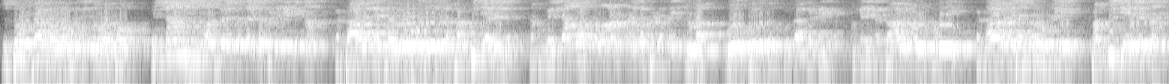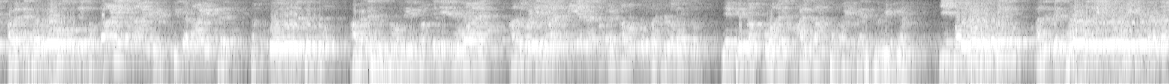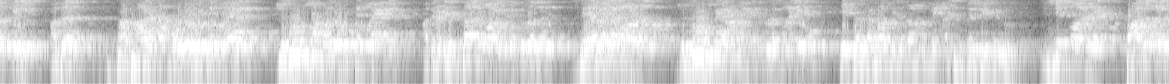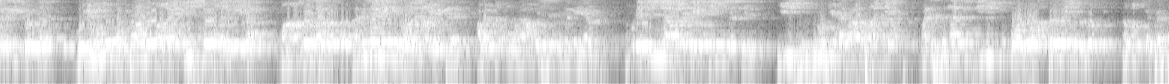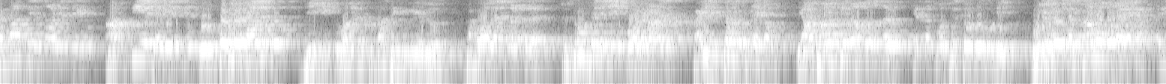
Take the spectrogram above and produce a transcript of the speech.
ശുശ്രൂഷ പൗരോഹിത്യത്തോടൊപ്പം എല്ലാ വിശ്വാസികൾക്കും നൽകപ്പെട്ടിരിക്കുന്ന കർത്താവിന്റെ പൗരോഹിത്യത്തിലുള്ള പങ്കുചേരൽ നമുക്ക് എല്ലാവർക്കും ആണ് നൽകപ്പെട്ടത് എന്നുള്ള ബോധ്യം നമുക്ക് ഉണ്ടാകട്ടെ അങ്ങനെ കർത്താവിനോട് കൂടി കർത്താവിന്റെ ശുശ്രൂഷയിൽ പങ്കുചേരുന്ന അവന്റെ പൗരോഹിത്യത്തിൽ പങ്കാളികളായ വ്യക്തികളായിട്ട് നമുക്ക് ഓരോരുത്തർക്കും അവന്റെ ശുശ്രൂഷയിൽ പങ്കുചേരുവാനും അതുവഴി ആത്മീയ നന്മകൾ നമുക്ക് മറ്റുള്ളവർക്കും ലഭ്യമാക്കുവാനും ആത്മാർത്ഥമായി പരിശ്രമിക്കാം. ഈ പൗരോഹിത്യം അതിന്റെ പൂർണതയിൽ സാധാരണ പൗരോഹിത്യമായാലും ശുശ്രൂഷ പൗരോഹിത്യമായാലും അതിനടിസ്ഥാനമായി നിൽക്കുന്നത് സേവനമാണ് ശുശ്രൂഷയാണ് എന്നുള്ള കാര്യവും ഈ പെസഹ തിരുനാൾ നമ്മെ അനുസ്മരിപ്പിക്കുന്നു. ശിഷ്യന്മാരെ പാദങ്ങൾ കഴുകിക്കൊണ്ട് ഗുരുവും കർത്താവുമായ ഈശോ നൽകിയ മാതൃക അനുകരിക്കുവാനായിട്ട് അവൻ നമ്മോട് ആവശ്യപ്പെടുകയാണ്. നമ്മുടെ എല്ലാവരുടെയും ജീവിതത്തിൽ ഈ ശുശ്രൂഷയുടെ പ്രാധാന്യം മനസ്സിലാക്കി ജീവിക്കുമ്പോൾ മാത്രമേ നമുക്ക് പെസഹാ തിരുനാളിന്റെ ആത്മീയ ചൈതന്യം ഉൾക്കൊള്ളുവാനും ജീവിക്കുവാനും സാധിക്കുകയുള്ളൂ. സഹോദരങ്ങൾക്ക് ശുശ്രൂഷ ചെയ്യുമ്പോഴാണ് ക്രൈസ്തവ സ്നേഹം യാഥാർത്ഥ്യമാകുന്നത് എന്ന ബോധ്യത്തോടുകൂടി ഗുരുവും കർത്താവുമായ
